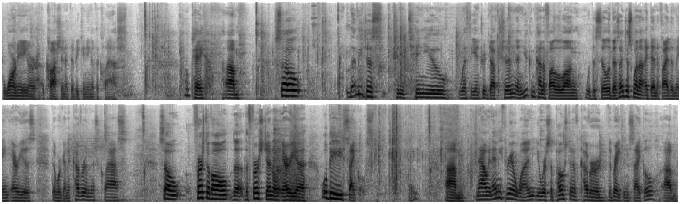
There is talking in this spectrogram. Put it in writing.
warning or a caution at the beginning of the class. Okay, um, so let me just continue with the introduction, and you can kind of follow along with the syllabus. I just want to identify the main areas that we're going to cover in this class. So first of all, the, the first general area will be cycles. Um, now, in ME 301, you were supposed to have covered the Brayton cycle, um,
